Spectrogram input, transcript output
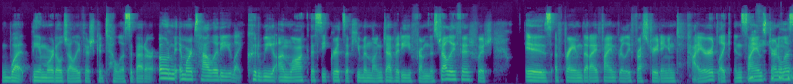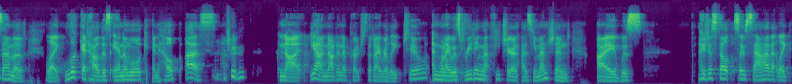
what the immortal jellyfish could tell us about our own immortality. Like, could we unlock the secrets of human longevity from this jellyfish, which is a frame that I find really frustrating and tired, like in science journalism, of like, look at how this animal can help us. not, yeah, not an approach that I relate to. And when I was reading that feature, as you mentioned, I was I just felt so sad at like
